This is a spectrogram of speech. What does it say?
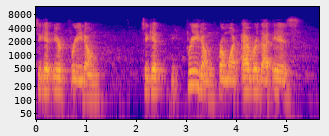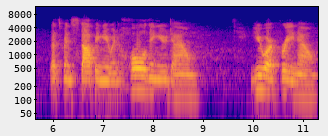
To get your freedom. To get freedom from whatever that is that's been stopping you and holding you down. You are free now.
